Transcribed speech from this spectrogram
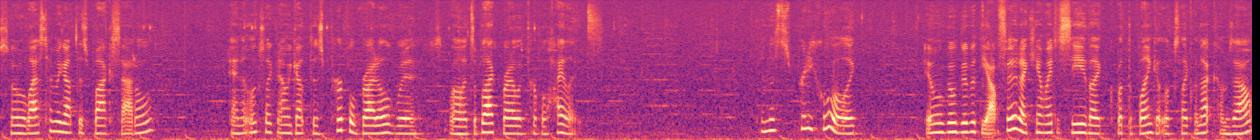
So last time we got this black saddle, and it looks like now we got this purple bridle with, well, it's a black bridle with purple highlights. And this is pretty cool. Like, it will go good with the outfit. I can't wait to see, like, what the blanket looks like when that comes out.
